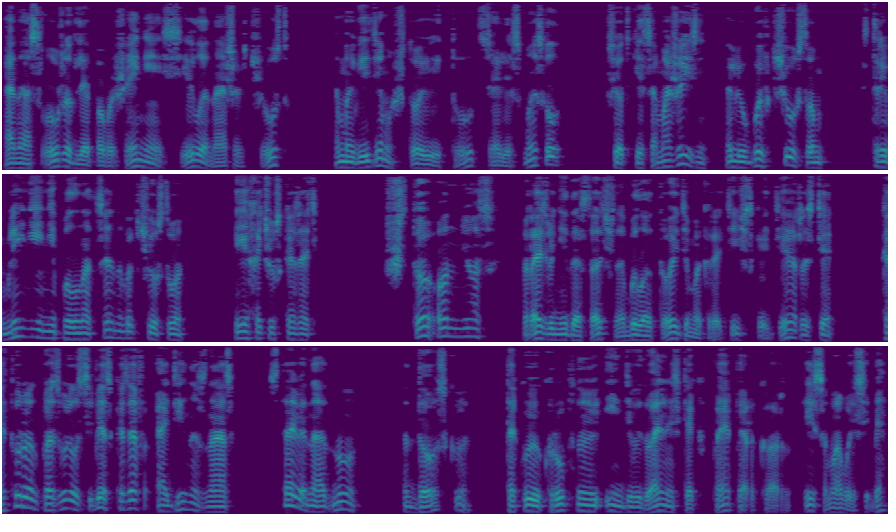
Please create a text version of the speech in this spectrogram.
Она служит для повышения силы наших чувств. Мы видим, что и тут цель и смысл все-таки сама жизнь, любовь к чувствам, стремление неполноценного к чувству. Я хочу сказать, что он нес? Разве недостаточно было той демократической дерзости, которую он позволил себе, сказав «один из нас», ставя на одну доску такую крупную индивидуальность, как Пепперкорн и самого себя?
